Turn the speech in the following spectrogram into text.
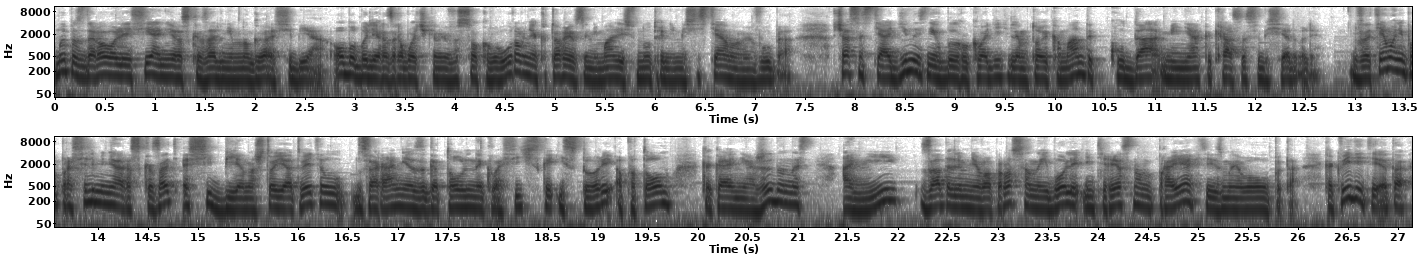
Мы поздоровались, и они рассказали немного о себе. Оба были разработчиками высокого уровня, которые занимались внутренними системами в Uber. В частности, один из них был руководителем той команды, куда меня как раз и собеседовали. Затем они попросили меня рассказать о себе, на что я ответил заранее заготовленной классической историей, а потом, какая неожиданность, они задали мне вопрос о наиболее интересном проекте из моего опыта. Как видите, это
